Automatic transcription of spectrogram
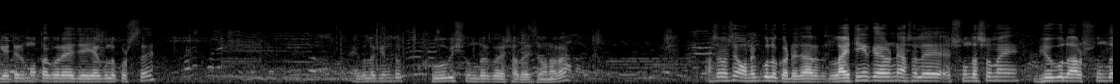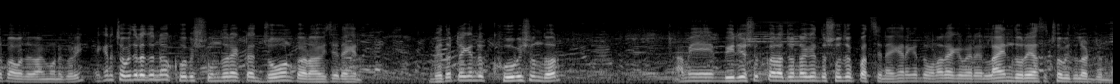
গেটের মতো করে যে ইয়েগুলো করছে এগুলো কিন্তু খুবই সুন্দর করে সাজাইছে ওনারা। আশেপাশে অনেকগুলো কটেজ আর লাইটিংয়ের কারণে আসলে সন্ধ্যার সময় ভিউগুলো আর সুন্দর পাওয়া যাবে আমি মনে করি। এখানে ছবি তোলার জন্য খুবই সুন্দর একটা জোন করা হয়েছে, দেখেন। ভেতরটা কিন্তু খুবই সুন্দর। আমি ভিডিও শ্যুট করার জন্য কিন্তু সুযোগ পাচ্ছি না, এখানে কিন্তু ওনারা একেবারে লাইন ধরে আছে ছবি তোলার জন্য।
